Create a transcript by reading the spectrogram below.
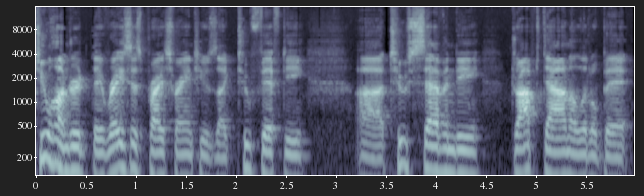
200 They raised his price range. He was like 250 uh, 270 Dropped down a little bit.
